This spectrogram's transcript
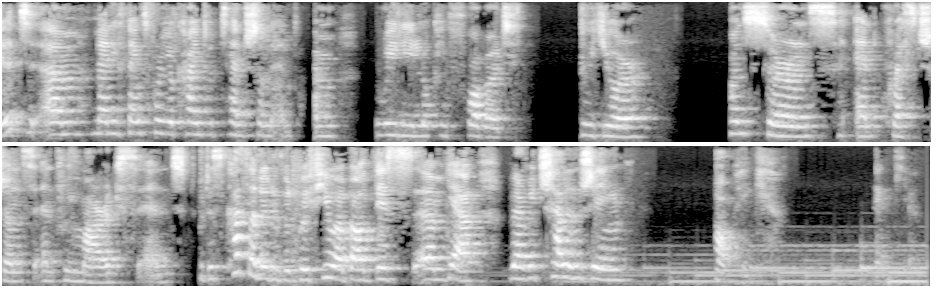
it. Um, many thanks for your kind attention, and I'm really looking forward to your concerns and questions and remarks and to discuss a little bit with you about this, um, yeah, very challenging topic. Thank you.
